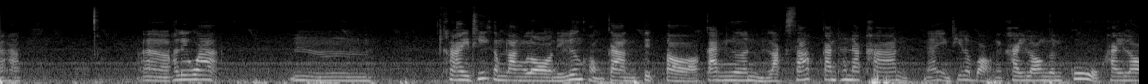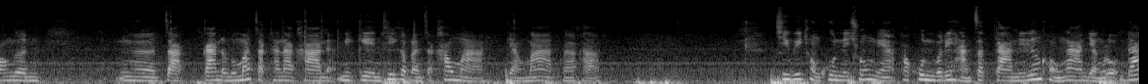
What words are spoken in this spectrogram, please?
นะคะ เขาเรียกว่าใครที่กำลังรอในเรื่องของการติดต่อการเงิน หลักทรัพย์ การธนาคารนะอย่างที่เราบอกเนี่ยใครรอเงินกู้ ใครรอเงินจากการอนุมัติจากธนาคารเนี่ยมีเกณฑ์ที่กำลังจะเข้ามาอย่างมากนะคะ ชีวิตของคุณในช่วงเนี้ยพอคุณบริหารจัดการในเรื่องของงานอย่างได้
